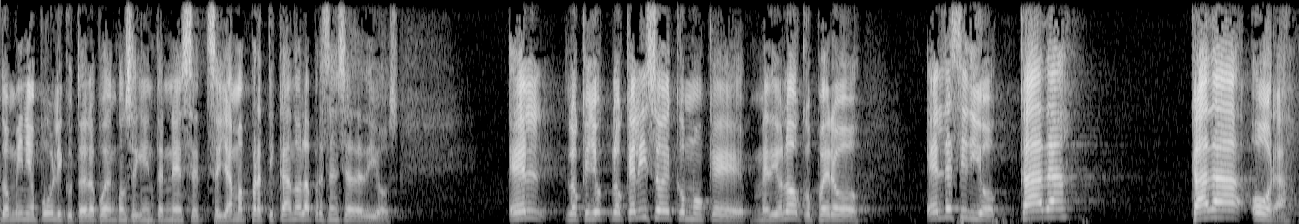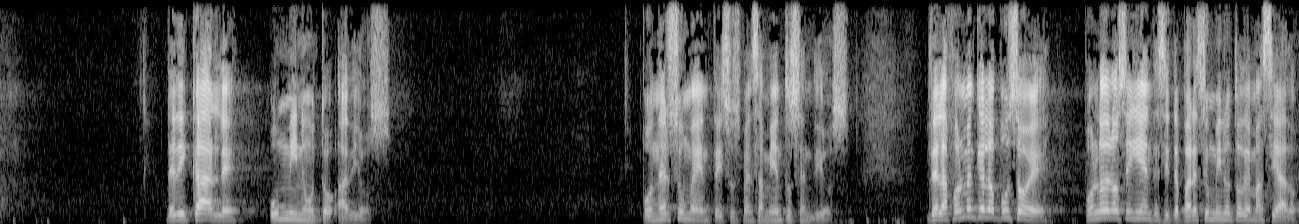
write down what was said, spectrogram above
dominio público, ustedes lo pueden conseguir en internet, se, llama Practicando la presencia de Dios. Él, lo que, yo, lo que él hizo es como que medio loco, pero él decidió cada, cada hora dedicarle un minuto a Dios. Poner su mente y sus pensamientos en Dios. De la forma en que lo puso es, ponlo de lo siguiente, si te parece un minuto demasiado,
